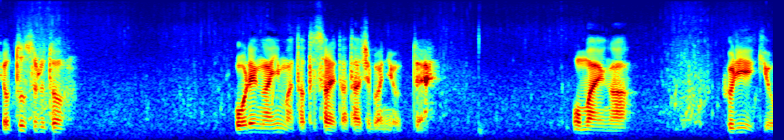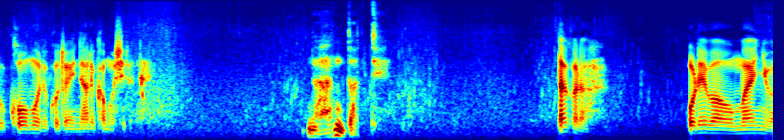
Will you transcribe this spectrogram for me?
ひょっとすると俺が今立たされた立場によってお前が不利益を被ることになるかもしれない。なんだって。だから俺はお前には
